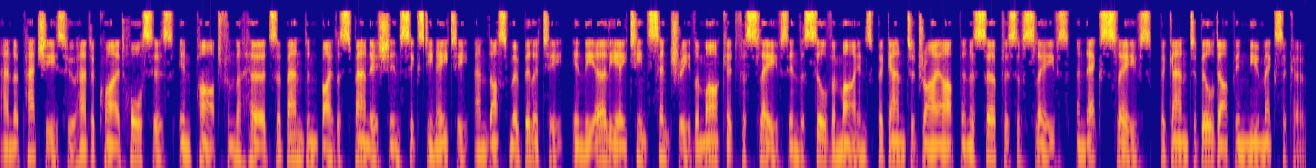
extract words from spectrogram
and Apaches who had acquired horses in part from the herds abandoned by the Spanish in 1680 and thus mobility. In the early 18th century the market for slaves in the silver mines began to dry up and a surplus of slaves, and ex-slaves, began to build up in New Mexico.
